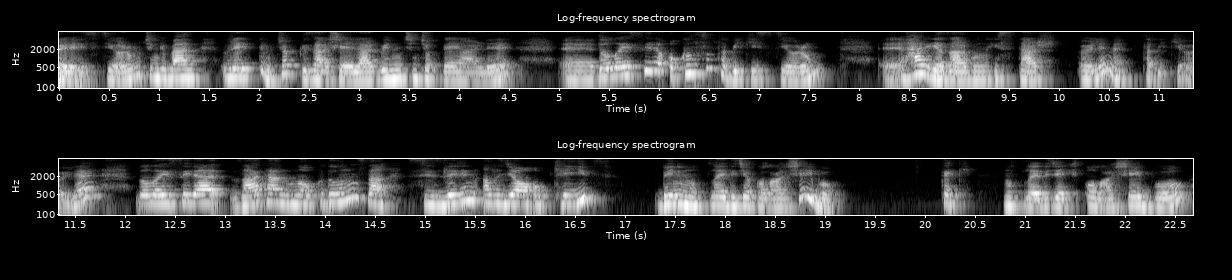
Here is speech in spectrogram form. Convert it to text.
Öyle istiyorum. Çünkü ben ürettim çok güzel şeyler. Benim için çok değerli. Dolayısıyla okunsun tabii ki istiyorum. Her yazar bunu ister. Öyle mi? Tabii ki öyle. Dolayısıyla zaten bunu okuduğunuzda sizlerin alacağı o keyif beni mutlu edecek olan şey bu. Tek mutlu edecek olan şey bu.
